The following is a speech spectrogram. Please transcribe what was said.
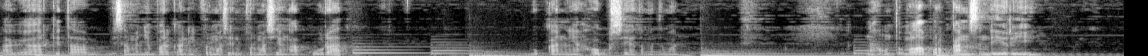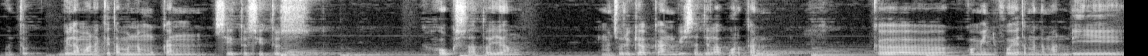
Agar kita bisa menyebarkan informasi-informasi yang akurat bukannya hoax ya teman-teman. Nah untuk melaporkan sendiri untuk bila mana kita menemukan situs-situs hoax atau yang mencurigakan bisa dilaporkan ke Kominfo ya teman-teman di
